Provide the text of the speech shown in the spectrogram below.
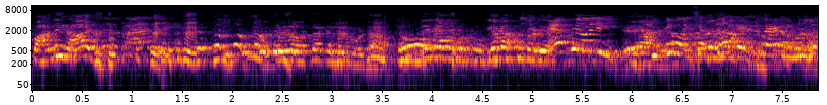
पाणी घाल Happy होली किती वर्षात तुला भेटलंय मुलीला.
